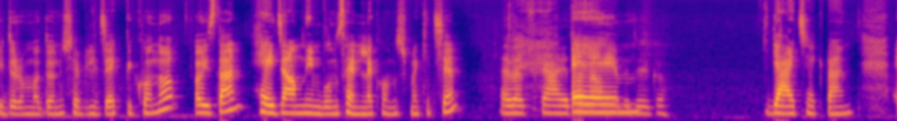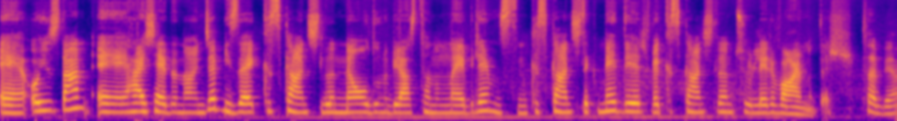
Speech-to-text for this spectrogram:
bir duruma dönüşebilecek bir konu. O yüzden heyecanlıyım bunu seninle konuşmak için. Evet, gayet önemli ee, bir duygu. Gerçekten. E, o yüzden e, her şeyden önce bize kıskançlığın ne olduğunu biraz tanımlayabilir misin? Kıskançlık nedir ve kıskançlığın türleri var mıdır? Tabii.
